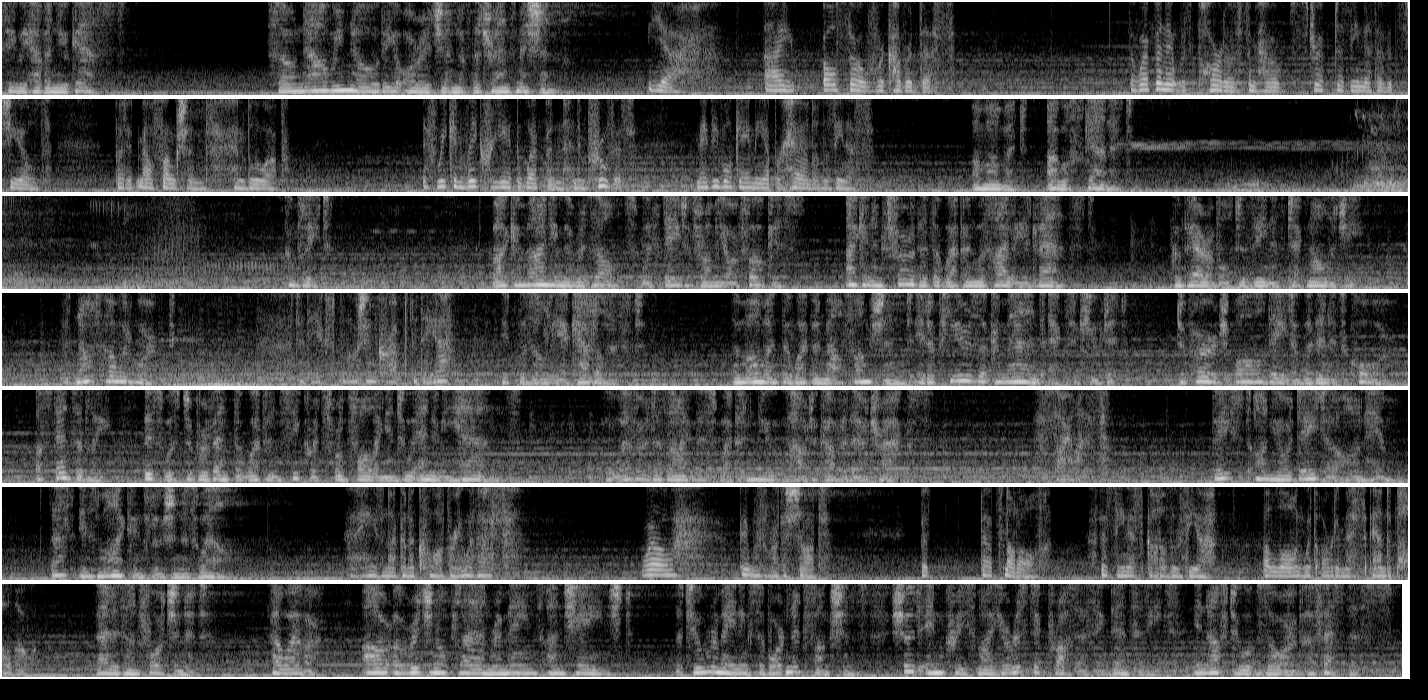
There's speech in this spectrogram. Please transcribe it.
see we have a new guest. So now we know the origin of the transmission. Yeah. I also recovered this. The weapon it was part of somehow stripped a Zenith of its shield, but it malfunctioned and blew up. If we can recreate the weapon and improve it, maybe we'll gain the upper hand on the Zeniths. A moment, I will scan it. Complete. By combining the results with data from your focus, I can infer that the weapon was highly advanced, comparable to Zenith technology. But not how it worked. Did the explosion corrupt the data? It was only a catalyst. The moment the weapon malfunctioned, it appears a command executed to purge all data within its core. Ostensibly, this was to prevent the weapon's secrets from falling into enemy hands. Whoever designed this weapon knew how to cover their tracks. Silence. Based on your data on him, that is my conclusion as well. And he's not gonna cooperate with us. Well, it was worth a shot. But that's not all. The Zeniths got Aluthia, along with Artemis and Apollo. That is unfortunate. However, our original plan remains unchanged. The two remaining subordinate functions should increase my heuristic processing density enough to absorb Hephaestus.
